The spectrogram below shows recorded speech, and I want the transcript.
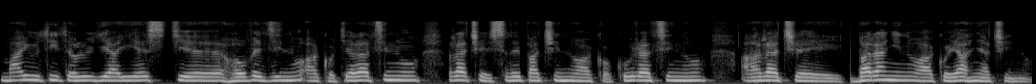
majú títo ľudia jesť e, hovedzinu ako telacinu, radšej slepačinu ako kuracinu a radšej baraninu ako jahňačinu.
